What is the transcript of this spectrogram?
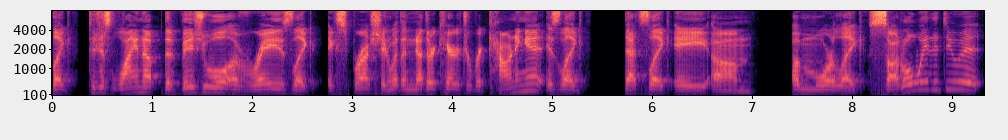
like to just line up the visual of Rei's like expression with another character recounting it is like that's like a um a more like subtle way to do it.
